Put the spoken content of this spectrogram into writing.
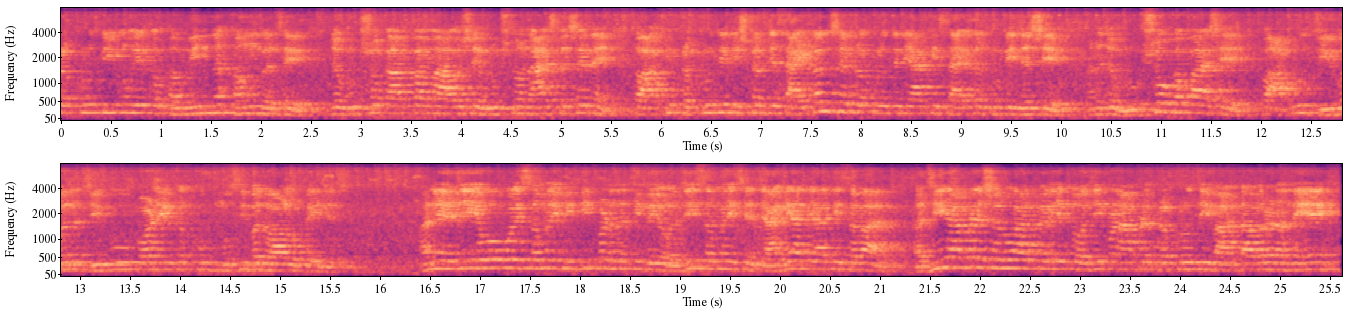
પ્રકૃતિનું એક અભિન્ન અંગ છે. જો વૃક્ષો કાપવામાં આવશે, વૃક્ષનો નાશ થશે ને, તો આખી પ્રકૃતિ ડિસ્ટર્બ જે સાયકલ છે પ્રકૃતિની, આખી સાયકલ તૂટી જશે. અને જો વૃક્ષો કપાશે, તો આપણું જીવન જીવવું પણ એક ખૂબ મુસીબત વાળું થઈ જશે. અને હજી એવો કોઈ સમય વીતી પણ નથી ગયો. હજી સમય છે. જાગ્યા ત્યાંથી સવાર હજી આપણે શરૂઆત કરીએ તો હજી પણ આપણે પ્રકૃતિ, વાતાવરણ અને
